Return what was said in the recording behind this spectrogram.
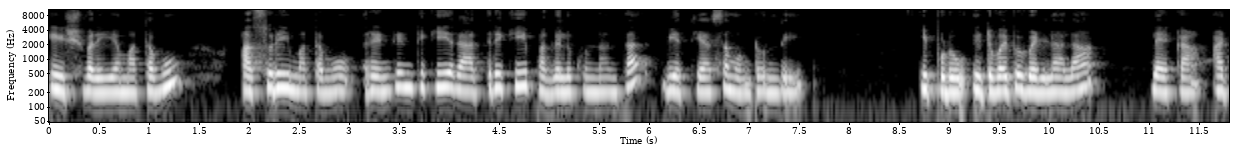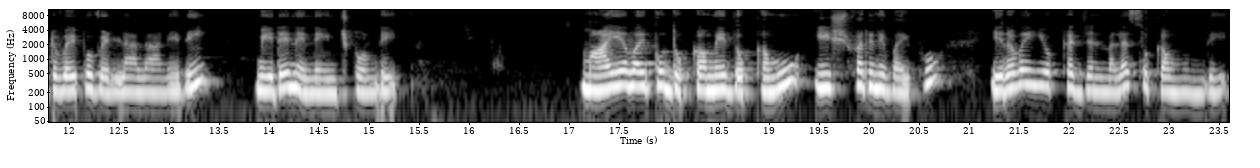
ఈశ్వరీయ మతము అసురీ మతము రెండింటికి రాత్రికి పగలుకున్నంత వ్యత్యాసం ఉంటుంది. ఇప్పుడు ఇటువైపు వెళ్ళాలా? లేక అటువైపు వెళ్ళాలా అనేది మీరే నిర్ణయించుకోండి. మాయ వైపు దుఃఖమే దుఃఖము ఈశ్వరుని వైపు ఇరవై ఒక్క జన్మల సుఖం ఉంది.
